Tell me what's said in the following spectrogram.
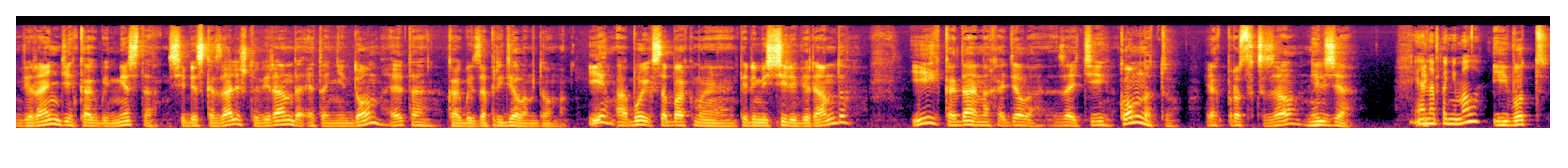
веранде как бы место, себе сказали, что веранда это не дом, это как бы за пределом дома. И обоих собак мы переместили в веранду. И когда она хотела зайти в комнату, я просто сказал, нельзя. И, и она понимала? И вот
